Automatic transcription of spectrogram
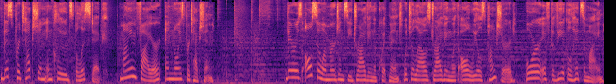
This protection includes ballistic, mine fire, and noise protection. There is also emergency driving equipment which allows driving with all wheels punctured, or if the vehicle hits a mine.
